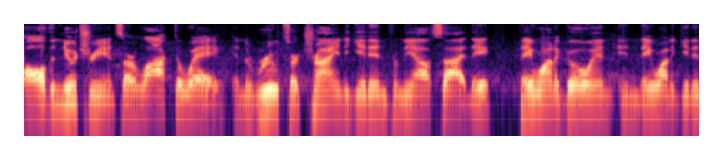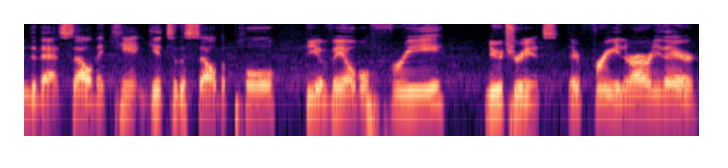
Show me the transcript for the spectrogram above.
all the nutrients are locked away and the roots are trying to get in from the outside. They they want to go in and they want to get into that cell. They can't get to the cell to pull the available free nutrients. They're free they're already there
